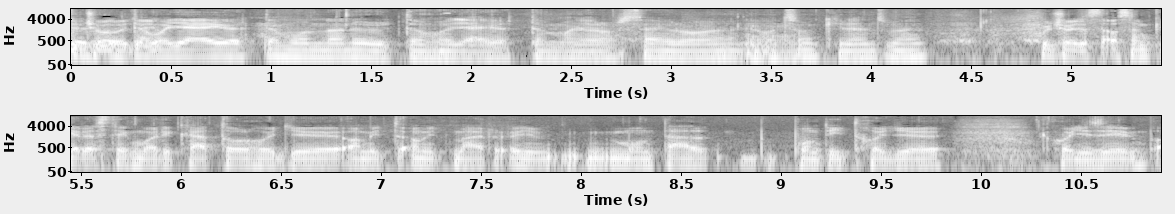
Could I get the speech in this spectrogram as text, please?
Örültem, hogy- eljöttem onnan, örültem, hogy eljöttem Magyarországról 89-ben. Úgyhogy azt, azt nem kérdezték Marikától, hogy amit, amit már mondtál pont itt, hogy, hogy izé, a,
